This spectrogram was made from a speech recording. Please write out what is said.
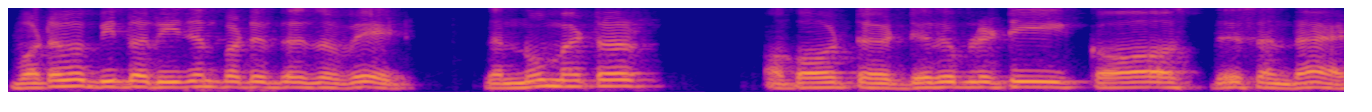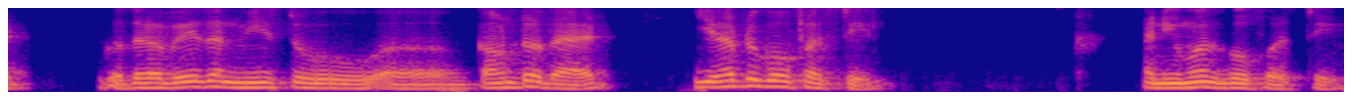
whatever be the reason, but if there's a weight, then no matter about uh, durability, cost, this and that, because there are ways and means to uh, counter that, you have to go for steel. And you must go for steel.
